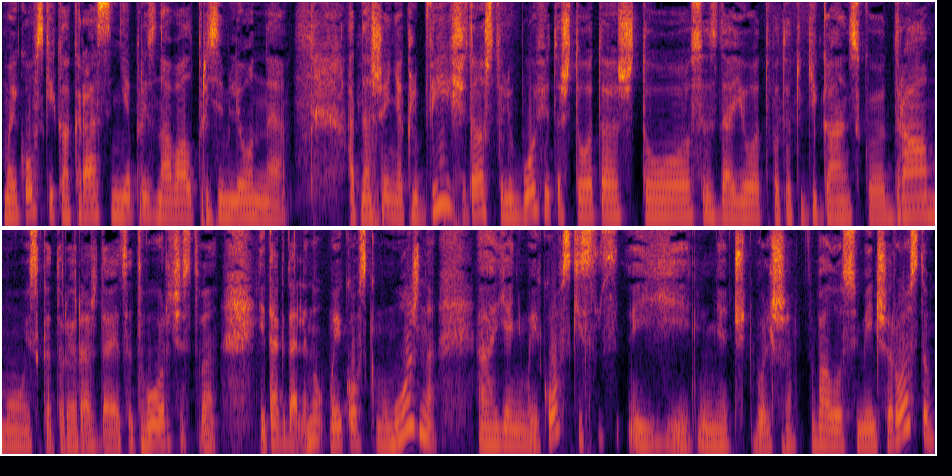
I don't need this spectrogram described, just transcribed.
Маяковский как раз не признавал приземленное отношение к любви и считал, что любовь — это что-то, что создает вот эту гигантскую драму, из которой рождается творчество и так далее. Ну, Маяковскому можно, а я не Маяковский, и у меня чуть больше волос и меньше росту.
